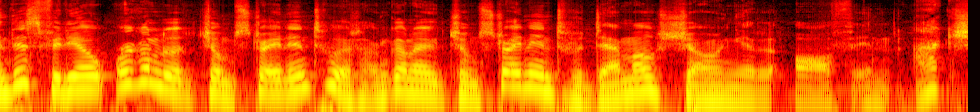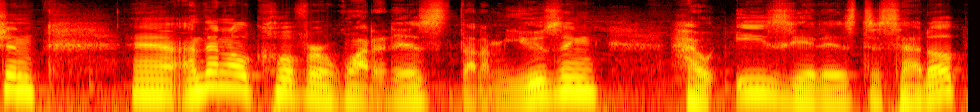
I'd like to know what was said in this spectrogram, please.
In this video, we're going to jump straight into it. I'm going to jump straight into a demo showing it off in action, uh, and then I'll cover what it is that I'm using, how easy it is to set up,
